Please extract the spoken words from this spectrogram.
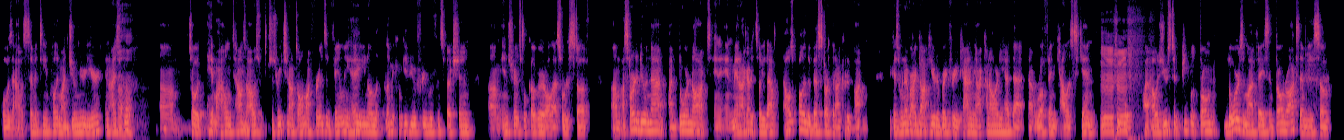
what was that? I was 17, probably my junior year in high school. Uh-huh. Um, so it hit my hometown. So I was just reaching out to all my friends and family. Hey, you know, let, let me come give you a free roof inspection. Um, insurance will cover it, all that sort of stuff. Um, I started doing that. I door knocked, and, and man, I got to tell you that that was probably the best start that I could have gotten. Because whenever I got here to Break Free Academy, I kind of already had that that rough and callous skin. hmm Because I, I was used to people throwing doors in my face and throwing rocks at me. So,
